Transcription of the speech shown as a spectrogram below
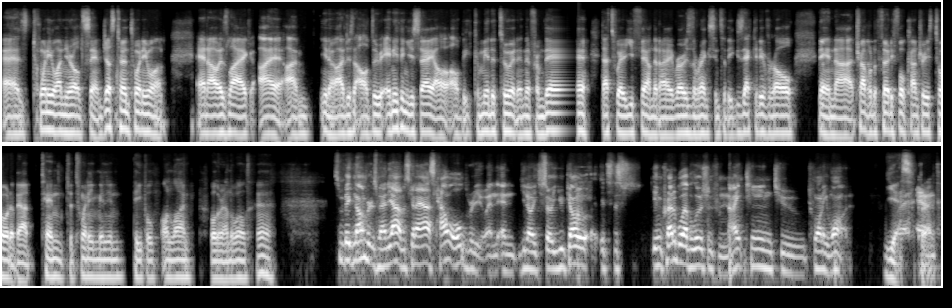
as 21 year old Sam, just turned 21, and I was like, I I'm you know I just I'll do anything you say. I'll I'll be committed to it, and then from there, that's where you found that I rose the ranks into the executive role. Then uh, traveled to 34 countries, taught about 10 to 20 million people online all around the world. Yeah some big numbers, man. Yeah, I was going to ask, how old were you? And and you know, so you go, it's this incredible evolution from 19 to 21. Yes, right? correct.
